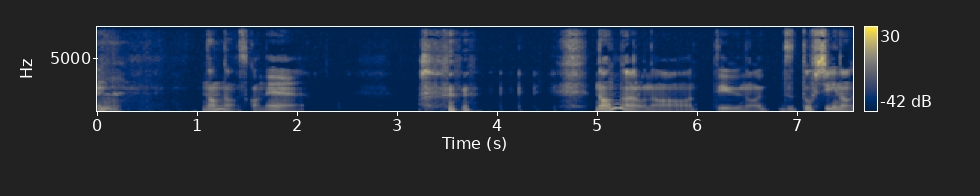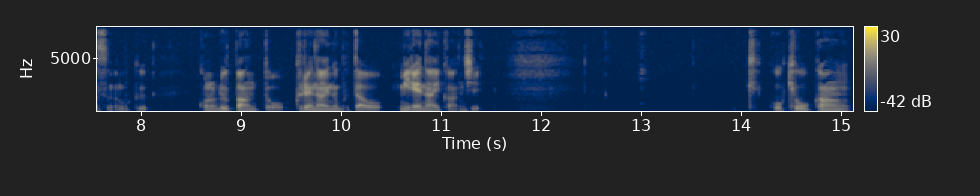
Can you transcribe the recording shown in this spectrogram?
何なんすかね。何なんやろなっていうのはずっと不思議なんですよね僕。このルパンと紅の豚を見れない感じ。結構共感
